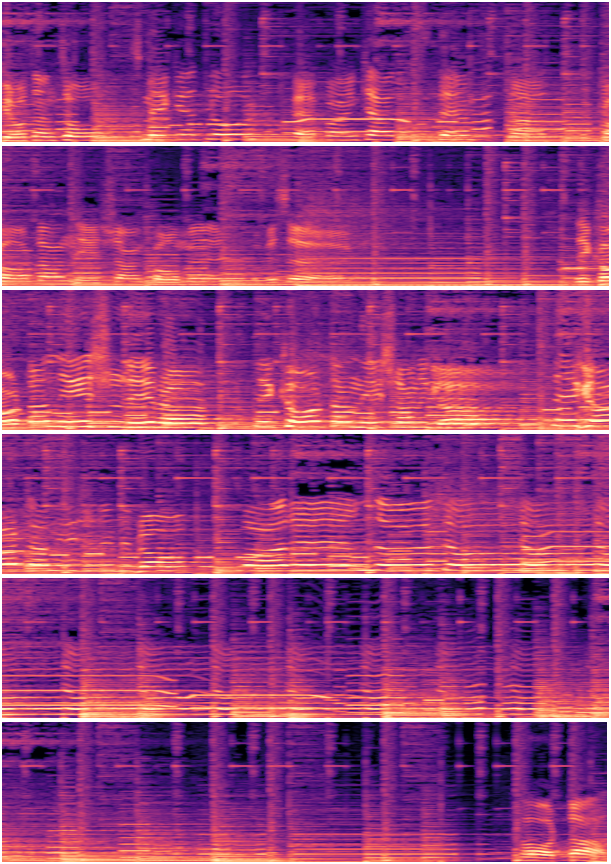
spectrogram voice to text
Gråt en tår, smek ett blå, peppa en katt, stäm För Kartan nersan kommer på besök. Det är kartan nisch och det är bra. Det är kartan nisch, han är glad. Det är kartan nisch Kartan,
